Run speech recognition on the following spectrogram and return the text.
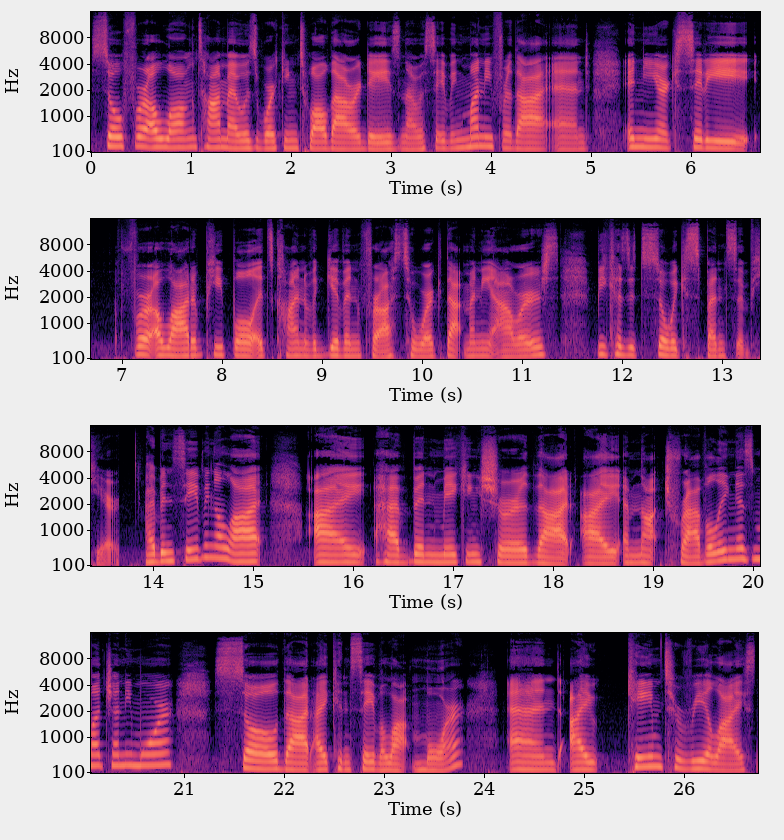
So for a long time I was working 12-hour days and I was saving money for that and in New York City for a lot of people, it's kind of a given for us to work that many hours because it's so expensive here. I've been saving a lot. I have been making sure that I am not traveling as much anymore so that I can save a lot more. And I came to realize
